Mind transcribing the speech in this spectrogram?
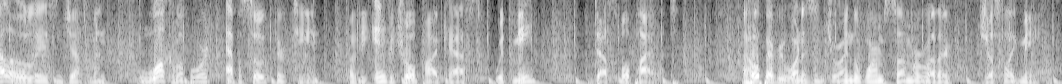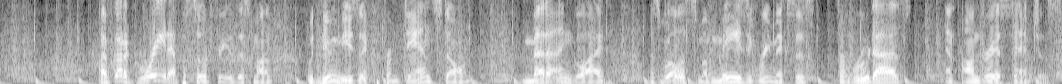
Hello, ladies and gentlemen. Welcome aboard episode 13 of the In Control podcast with me, Decibel Pilot. I hope everyone is enjoying the warm summer weather just like me. I've got a great episode for you this month with new music from Dan Stone, Metta and Glyde, as well as some amazing remixes from Rudaz and Andreas Sanchez.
